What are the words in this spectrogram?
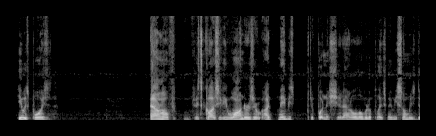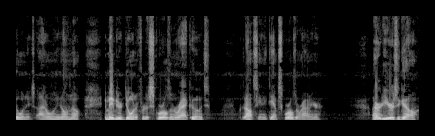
He was poisoned. I don't know if it's cause if he wanders or I, maybe they're putting the shit out all over the place. Maybe somebody's doing this. I don't really don't know. And maybe they're doing it for the squirrels and the raccoons. Because I don't see any damn squirrels around here. I heard years ago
